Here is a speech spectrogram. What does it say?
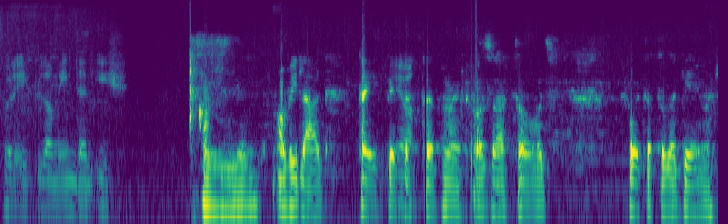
Fölépül a minden is. A, a világ. Te építetted meg azáltal, hogy folytatod a gémet.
